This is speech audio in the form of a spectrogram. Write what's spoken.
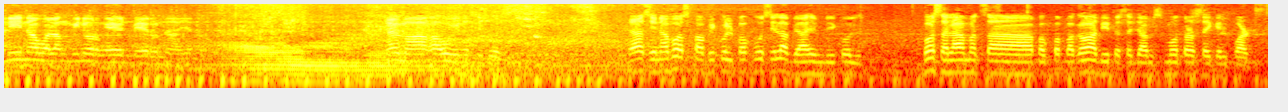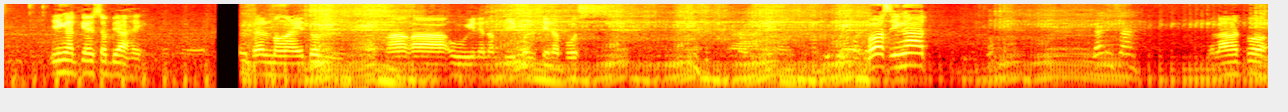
Kanina walang minor, ngayon meron na. Yan. Ngayon makakauwi na si boss. Kaya sina boss, pabikol pa po sila, biyaheng Bicol. Boss, salamat sa pagpapagawa dito sa Jams Motorcycle Parts. Ingat kayo sa biyahe. Dahil mga idol, makakauwi na ng Bicol sina boss. Boss, ingat! Galing saan? Salamat po.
